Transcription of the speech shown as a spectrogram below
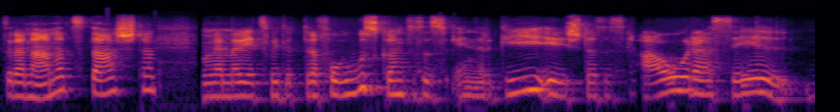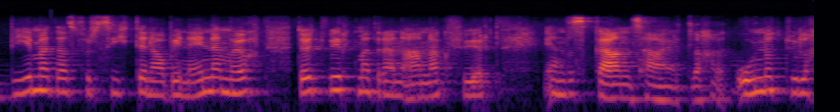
daran anzutasten. Wenn wir jetzt wieder davon ausgehen, dass es Energie ist, dass es Aura, Seele, wie man das für sich dann auch benennen möchte, dort wird man daran angeführt, an das Ganzheitliche. Und natürlich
